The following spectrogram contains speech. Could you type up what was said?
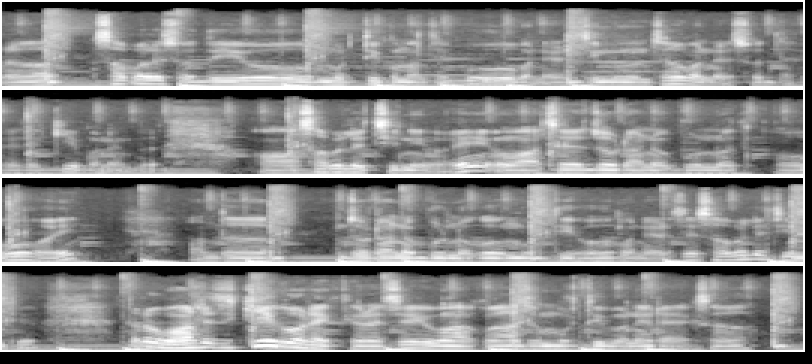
र सबैले सोध्यो यो मूर्तिको मान्छे को हो? भनेर चिन्नुहुन्छ भनेर सोद्धाखेरि चाहिँ के भन्यो भने सबैले चिन्यो है उहाँ चाहिँ जोडानो ब्रुनो हो है अन्त जोडानो बुर्नोको मूर्ति हो भनेर चाहिँ सबैले चिन्थ्यो। तर उहाँले चाहिँ के गरेको थियो र चाहिँ उहाँको आज मूर्ति बनाइरहेको छ?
